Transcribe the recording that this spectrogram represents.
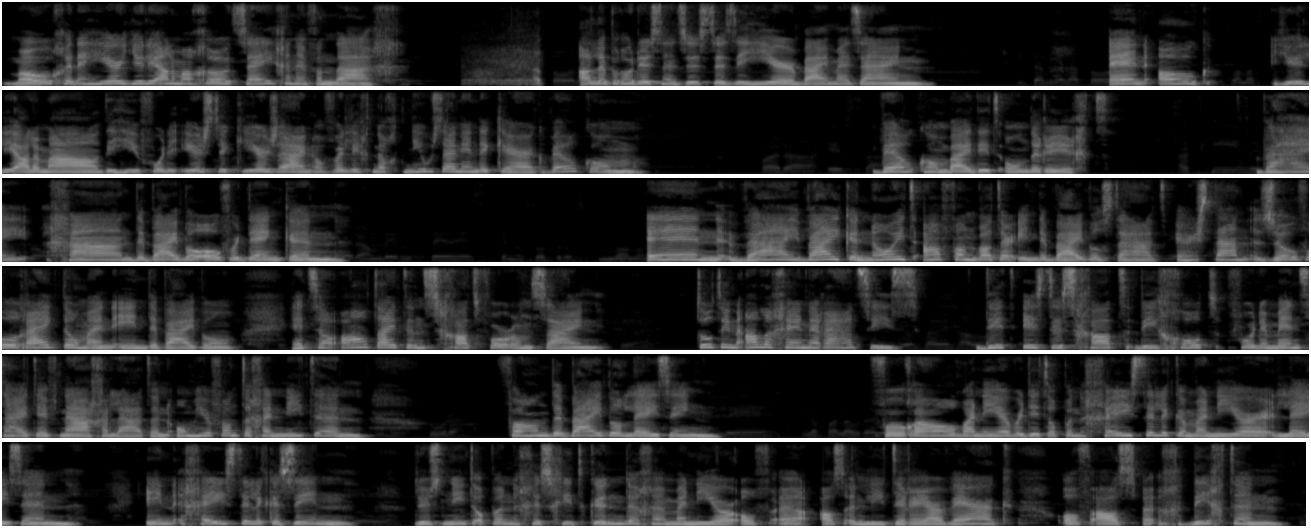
Mogen de Heer jullie allemaal groot zegenen vandaag. Alle broeders en zusters die hier bij mij zijn. En ook jullie allemaal die hier voor de eerste keer zijn of wellicht nog nieuw zijn in de kerk. Welkom. Welkom bij dit onderricht. Wij gaan de Bijbel overdenken. En wij wijken nooit af van wat er in de Bijbel staat. Er staan zoveel rijkdommen in de Bijbel. Het zal altijd een schat voor ons zijn. Tot in alle generaties. Dit is de schat die God voor de mensheid heeft nagelaten om hiervan te genieten. Van de Bijbellezing. Vooral wanneer we dit op een geestelijke manier lezen. In geestelijke zin. Dus niet op een geschiedkundige manier of uh, als een literair werk of als uh, gedichten.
